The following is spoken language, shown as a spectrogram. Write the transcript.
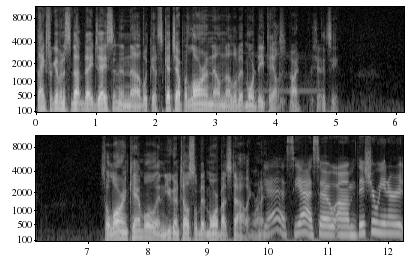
thanks for giving us an update, Jason, and uh, we'll sketch up with Lauren on a little bit more details. All right. Appreciate Good to see you. So Lauren Campbell, and you're going to tell us a little bit more about styling, right? Yes, yeah. So um, this year we inter-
